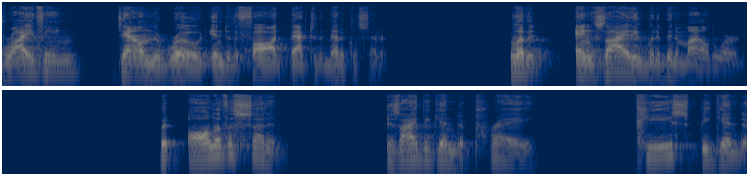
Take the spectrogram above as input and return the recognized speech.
driving down the road into the fog back to the medical center. Beloved, anxiety would have been a mild word. But all of a sudden, as I begin to pray peace began to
